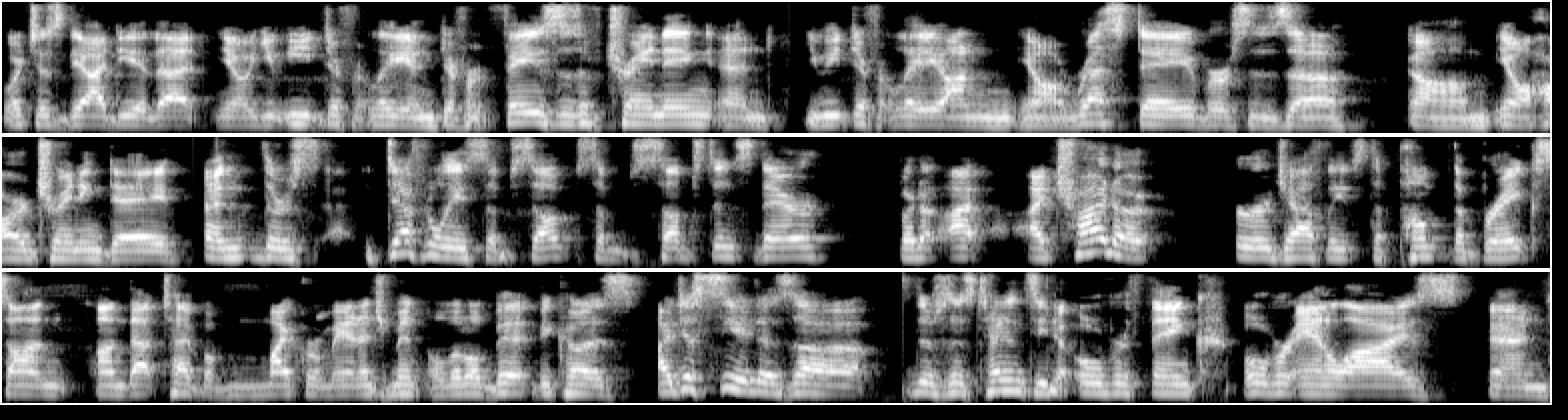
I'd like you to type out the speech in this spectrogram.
which is the idea that, you know, you eat differently in different phases of training and you eat differently on, you know, rest day versus a, um, you know, hard training day. And there's definitely some sub, some substance there, but I, I try to urge athletes to pump the brakes on on that type of micromanagement a little bit because I just see it as a there's this tendency to overthink, overanalyze, and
